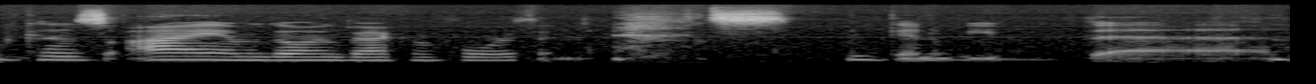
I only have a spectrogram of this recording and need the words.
because I am going back and forth and it's gonna be bad.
